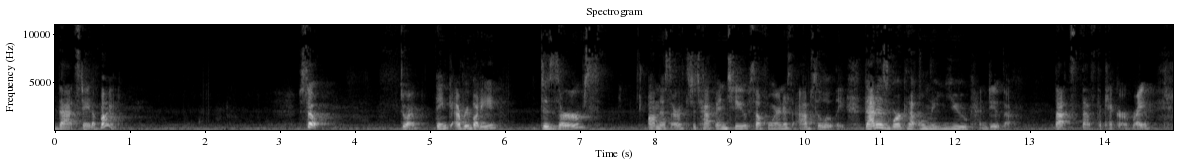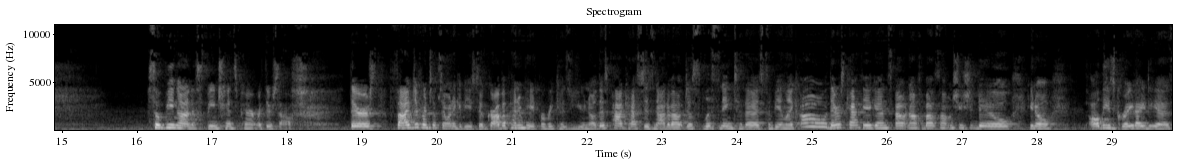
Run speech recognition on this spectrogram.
that state of mind. So, do I think everybody deserves on this earth to tap into self-awareness? Absolutely. That is work that only you can do though. That's that's the kicker right? So being honest being transparent with yourself. There's five different tips I want to give you. So grab a pen and paper because you know this podcast is not about just listening to this and being like, oh, there's Kathy again spouting off about something she should do. You know, all these great ideas.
